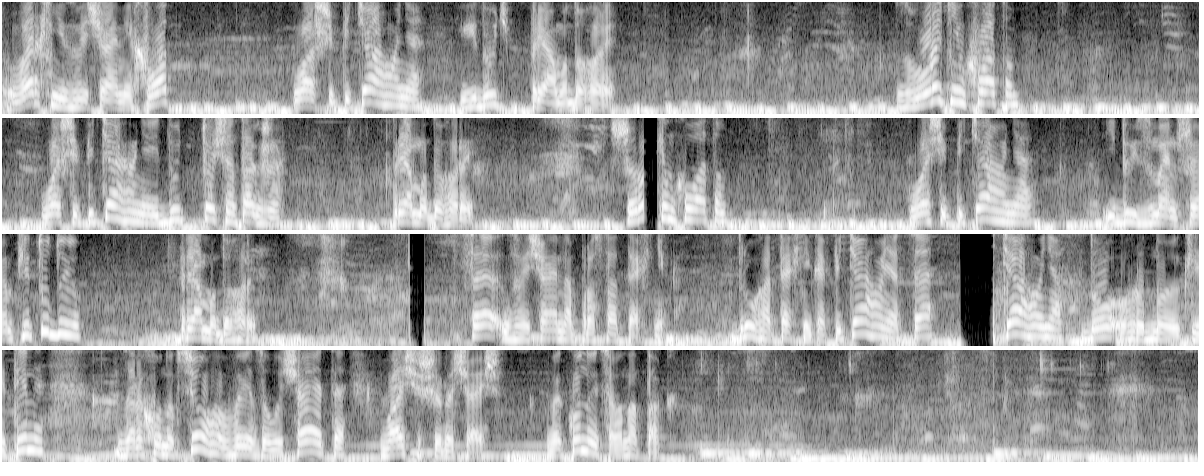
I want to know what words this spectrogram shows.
Верхній звичайний хват, ваші підтягування йдуть прямо догори. З воротнім хватом ваші підтягування йдуть точно так же прямо догори. З широким хватом ваші підтягування йдуть з меншою амплітудою прямо догори. Це звичайна проста техніка. Друга техніка підтягування це підтягування до грудної клітини. За рахунок цього ви залучаєте ваші широчайші. Виконується вона так.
